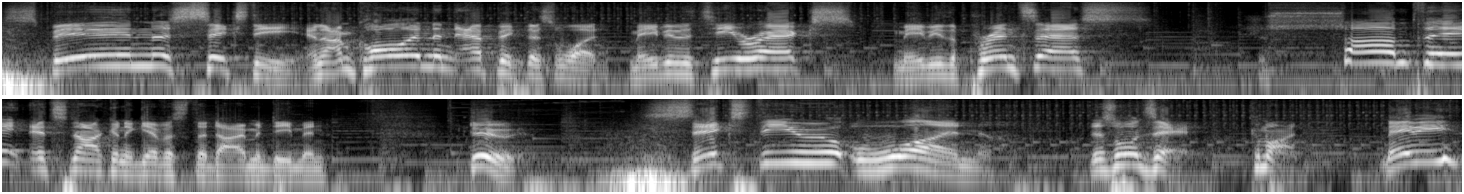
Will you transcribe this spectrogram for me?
Spin 60. And I'm calling an epic this one. Maybe the T-Rex. Maybe the princess. Just something. It's not going to give us the Diamond Demon. Dude. 61. This one's it. Come on. Maybe?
